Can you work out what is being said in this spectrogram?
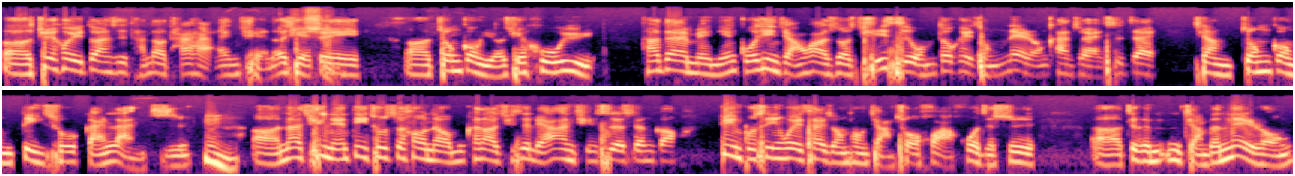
呃最后一段是谈到台海安全，而且对呃中共有一些呼吁。他在每年国庆讲话的时候，其实我们都可以从内容看出来是在向中共递出橄榄枝。嗯啊，那去年递出之后呢，我们看到其实两岸情势的升高，并不是因为蔡总统讲错话，或者是。呃，这个讲的内容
